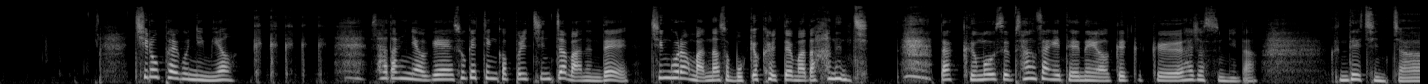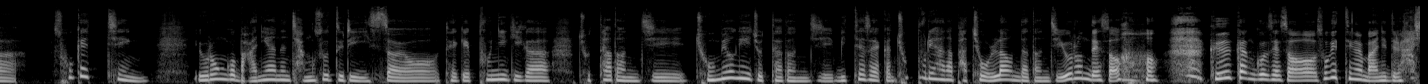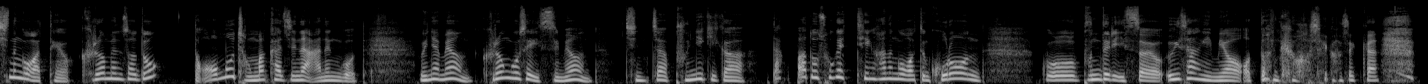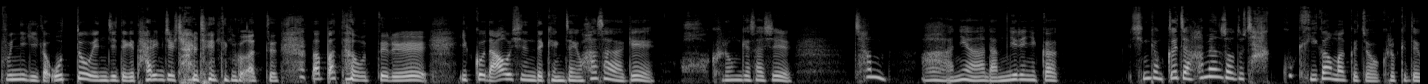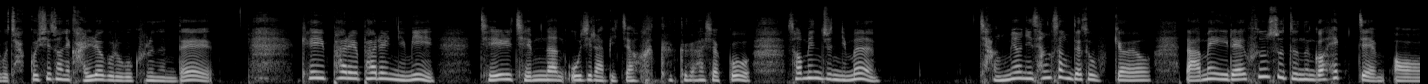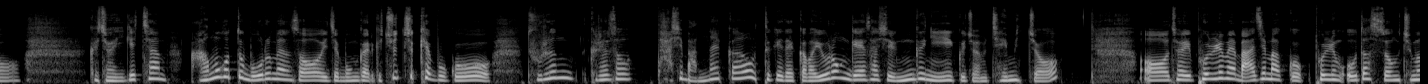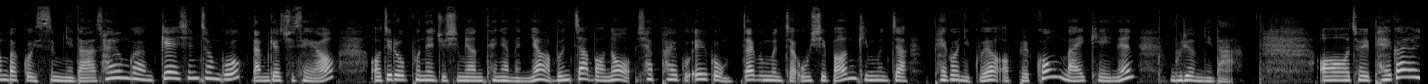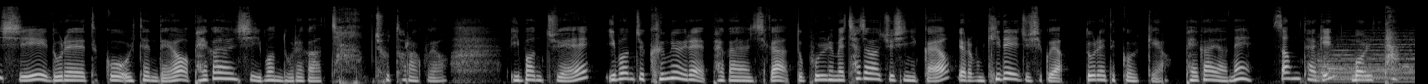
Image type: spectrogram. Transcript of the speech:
7589님이요. 크크크크. 사당역에 소개팅 커플 진짜 많은데 친구랑 만나서 목격할 때마다 하는 짓. 딱 그 모습 상상이 되네요. 크크크 하셨습니다. 근데 진짜 소개팅 요런 거 많이 하는 장소들이 있어요. 되게 분위기가 좋다든지 조명이 좋다든지 밑에서 약간 촛불이 하나 받쳐 올라온다든지 요런 데서 그윽한 곳에서 소개팅을 많이들 하시는 것 같아요. 그러면서도 너무 적막하지는 않은 곳. 왜냐면 그런 곳에 있으면 진짜 분위기가 딱 봐도 소개팅 하는 것 같은 그런 그 분들이 있어요. 의상이며 어떤 그 어색어색한 분위기가 옷도 왠지 되게 다림질 잘 돼 있는 것 같은 빳빳한 옷들을 입고 나오시는데 굉장히 화사하게 어, 그런 게 사실 참 아, 아니야. 남일이니까 신경 끄자 하면서도 자꾸 귀가 막 그죠. 그렇게 되고 자꾸 시선이 가려 그러고 그러는데 K8181님이 제일 잼난 오지랖이죠. 크크 하셨고, 서민주님은 장면이 상상돼서 웃겨요. 남의 일에 훈수 드는 거 핵잼. 어. 그죠. 이게 참 아무것도 모르면서 이제 뭔가 이렇게 추측해보고, 둘은 그래서 다시 만날까? 어떻게 될까? 막 요런 게 사실 은근히, 그죠. 재밌죠. 어, 저희 볼륨의 마지막 곡, 볼륨 오더송 주문받고 있습니다. 사연과 함께 신청곡 남겨주세요. 어디로 보내주시면 되냐면요. 문자번호, 샵8910, 짧은 문자 50원, 긴 문자 100원이고요. 어플콩, 마이케이는 무료입니다. 어, 저희 배가연 씨 노래 듣고 올 텐데요. 배가연 씨 이번 노래가 참 좋더라고요. 이번 주에, 이번 주 금요일에 배가연 씨가 또 볼륨에 찾아와 주시니까요. 여러분 기대해 주시고요. 노래 듣고 올게요. 배가연의 썸 타긴 뭘 타.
